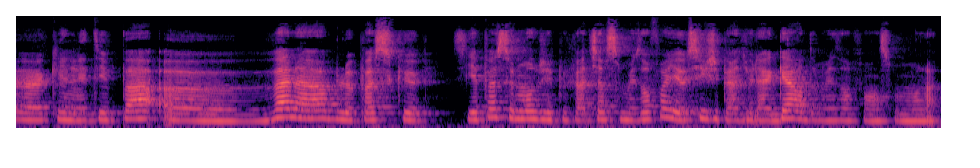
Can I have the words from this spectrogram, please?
euh, qu'elles n'étaient pas euh, valables parce que il n'y a pas seulement que j'ai pu partir sur mes enfants, il y a aussi que j'ai perdu la garde de mes enfants à ce moment-là.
